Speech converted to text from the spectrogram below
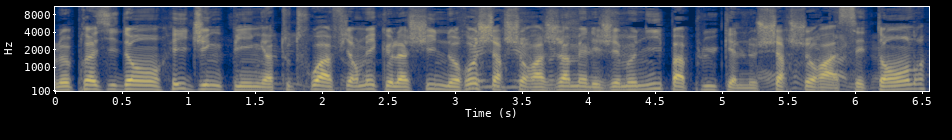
Le président Xi Jinping a toutefois affirmé que la Chine ne recherchera jamais l'hégémonie, pas plus qu'elle ne cherchera à s'étendre.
